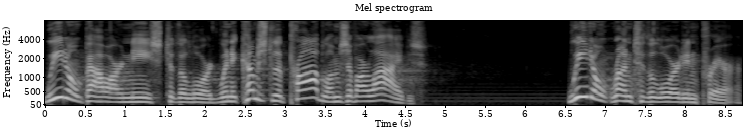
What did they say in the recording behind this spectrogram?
We don't bow our knees to the Lord when it comes to the problems of our lives. We don't run to the Lord in prayer.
